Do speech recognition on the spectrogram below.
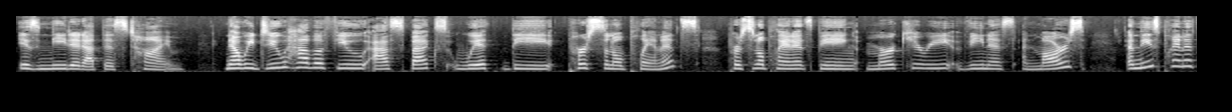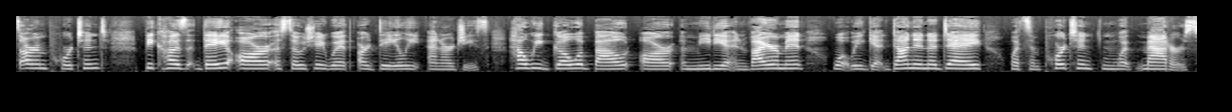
is needed at this time. Now, we do have a few aspects with the personal planets, personal planets being Mercury, Venus, and Mars. And these planets are important because they are associated with our daily energies, how we go about our immediate environment, what we get done in a day, what's important, and what matters.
